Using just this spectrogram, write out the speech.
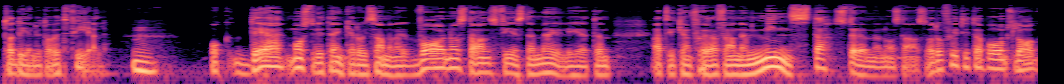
ta del av ett fel. Och det måste vi tänka då i sammanhanget. Var någonstans finns den möjligheten att vi kan föra fram den minsta strömmen någonstans? Och då får vi titta på omslag,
